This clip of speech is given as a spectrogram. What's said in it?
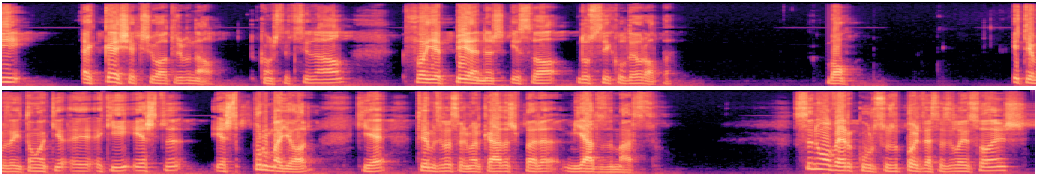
E a queixa que chegou ao Tribunal Constitucional foi apenas e só do ciclo da Europa. Bom, e temos então aqui, eh, aqui este, este por maior, que é, temos eleições marcadas para meados de março. Se não houver recursos depois dessas eleições,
